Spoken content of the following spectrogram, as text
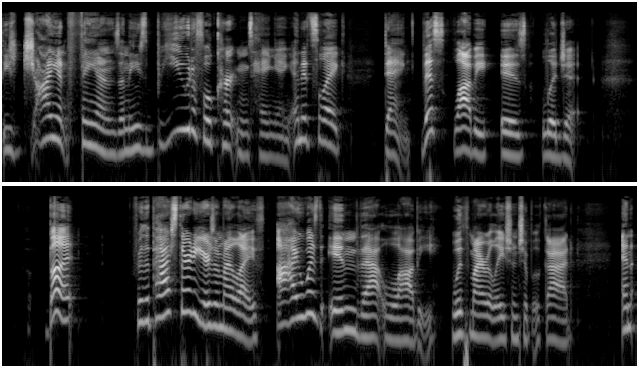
these giant fans and these beautiful curtains hanging. And it's like, dang, this lobby is legit. But for the past 30 years of my life, I was in that lobby with my relationship with God. And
